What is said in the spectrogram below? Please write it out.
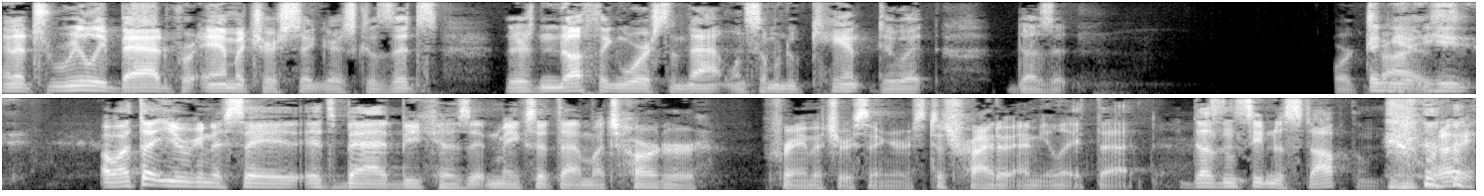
And it's really bad for amateur singers because it's there's nothing worse than that when someone who can't do it does it. Or And tries. yet he, Oh, I thought you were going to say it's bad because it makes it that much harder for amateur singers to try to emulate that. It doesn't seem to stop them. right.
